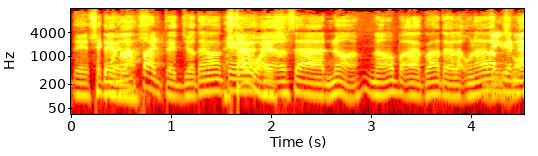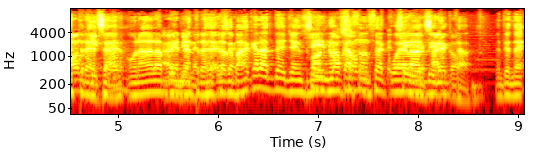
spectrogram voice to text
de De secuelas? más partes, yo tengo que. Star Wars. eh, o sea, no, no, acuérdate, una de las viernes Bond, 13. quizás. Una de las Ah, viernes viernes 13. Lo que 13. pasa es que las de James Sí, Bond no nunca son- son, secuelas sí, directas. ¿Entiendes?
